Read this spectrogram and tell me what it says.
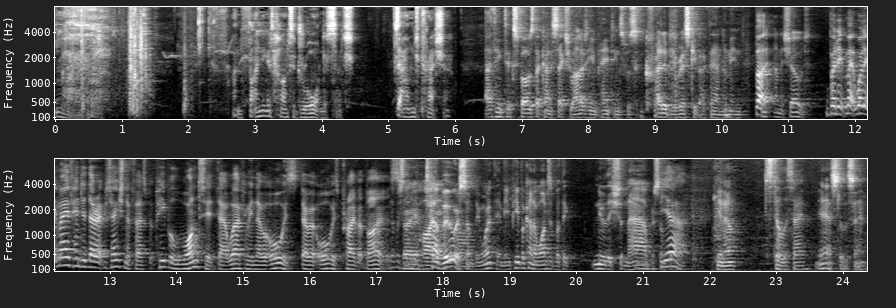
I'm finding it hard to draw under such damned pressure. I think to expose that kind of sexuality in paintings was incredibly risky back then. I mean, but and it showed. But it may, well, it may have hindered their reputation at first, but people wanted their work. I mean, they were always they were always private buyers. It was very taboo or something, weren't they? I mean, people kind of wanted what they knew they shouldn't have or something. Yeah. You know. Still the same. Yeah, still the same.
